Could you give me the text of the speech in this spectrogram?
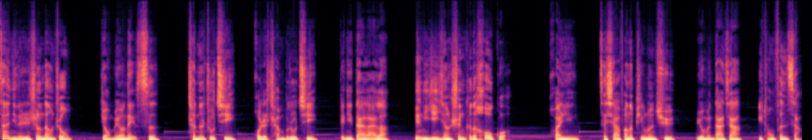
在你的人生当中，有没有哪次沉得住气或者沉不住气，给你带来了令你印象深刻的后果？欢迎在下方的评论区与我们大家一同分享。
